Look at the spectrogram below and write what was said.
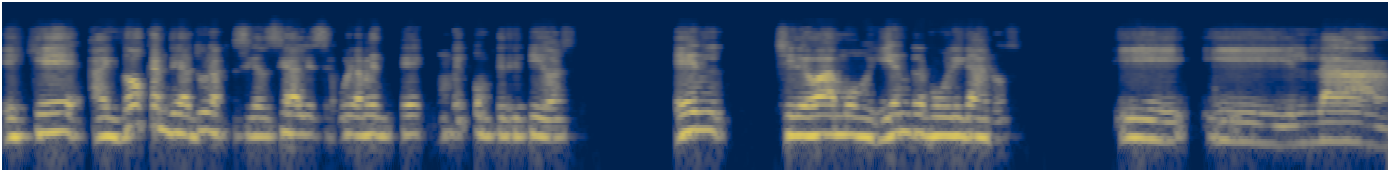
es que hay dos candidaturas presidenciales seguramente muy competitivas en Chile Vamos y en Republicanos, y, y la,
